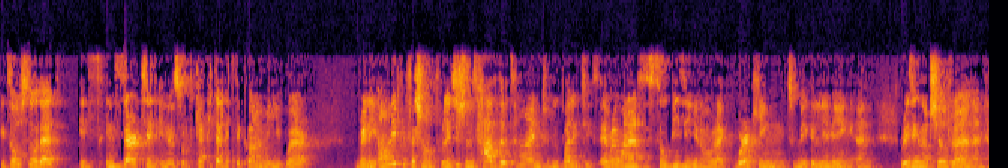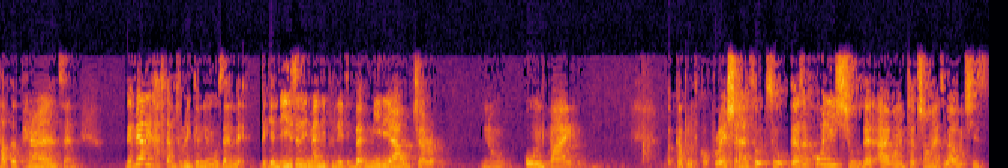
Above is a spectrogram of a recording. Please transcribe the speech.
it's also that it's inserted in a sort of capitalist economy where really only professional politicians have the time to do politics. Everyone else is so busy, you know, like working to make a living and raising their children and help their parents and they barely have time to read the news and they, can be easily manipulated by media which are, you know, owned by a couple of corporations. So, so there's a whole issue that I want to touch on as well, which is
